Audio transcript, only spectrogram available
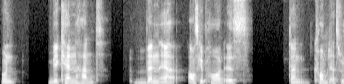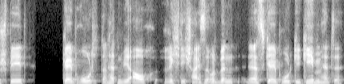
Und wir kennen Hand. Wenn er ausgepowert ist, dann kommt er zu spät. Gelb-Rot, dann hätten wir auch richtig scheiße. Und wenn er es Gelb-Rot gegeben hätte,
